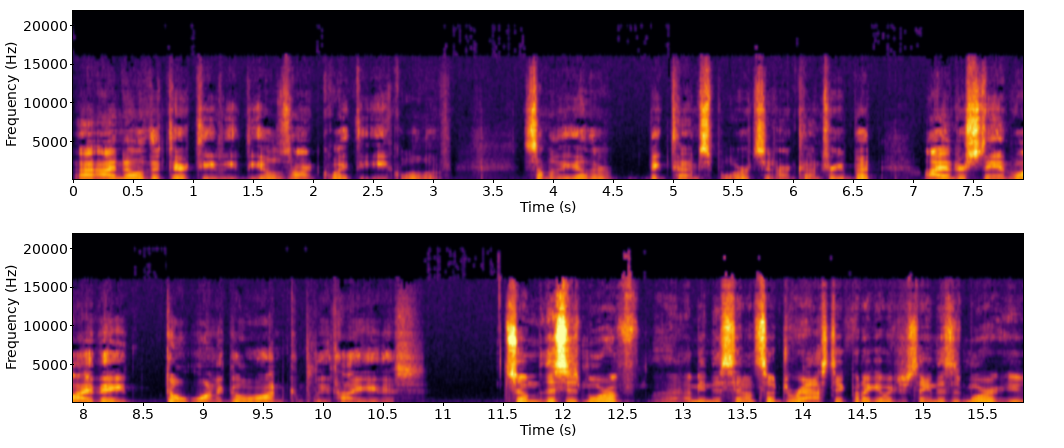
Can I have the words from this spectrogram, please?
I, I know that their TV deals aren't quite the equal of some of the other big time sports in our country, but I understand why they don't want to go on complete hiatus. So this is more of, I mean, this sounds so drastic, but I get what you're saying. This is more uh,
